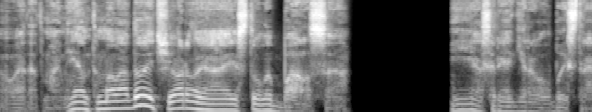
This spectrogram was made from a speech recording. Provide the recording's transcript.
В этот момент молодой черный аист улыбался. Я среагировал быстро.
